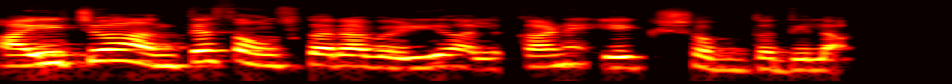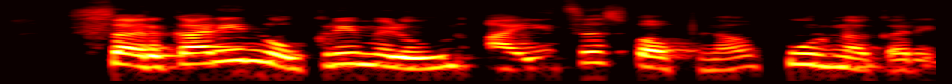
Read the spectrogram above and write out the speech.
आईच्या अंत्यसंस्कारावेळी अलकाने एक शब्द दिला. सरकारी नोकरी मिळवून आईचं स्वप्न पूर्ण करी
